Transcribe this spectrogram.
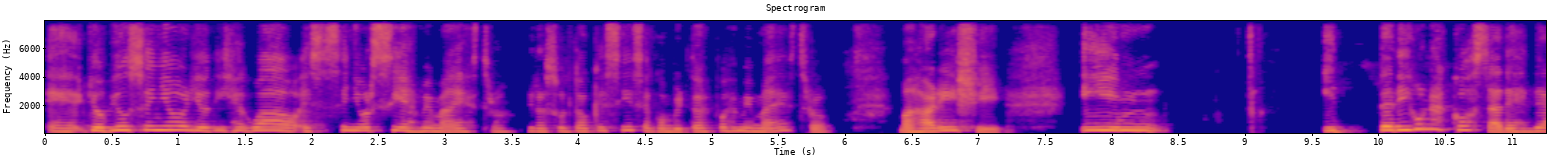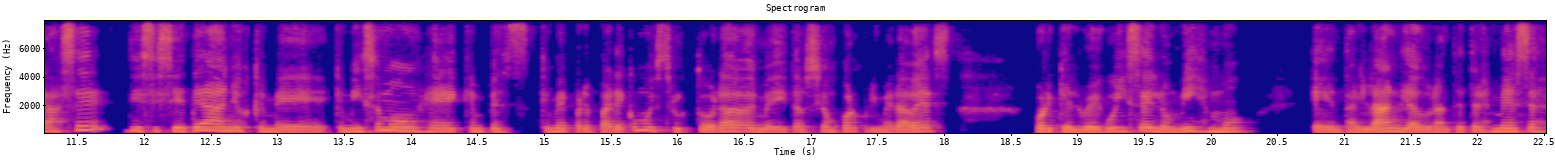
eh, yo vi un señor, yo dije, wow, ese señor sí es mi maestro. Y resultó que sí, se convirtió después en mi maestro, Maharishi. Y, y te digo una cosa, desde hace 17 años que me, que me hice monje, que, que me preparé como instructora de meditación por primera vez, porque luego hice lo mismo en Tailandia durante tres meses.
